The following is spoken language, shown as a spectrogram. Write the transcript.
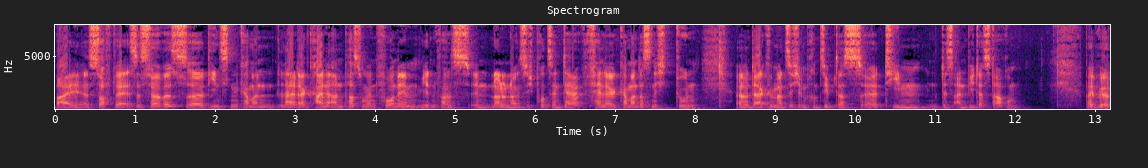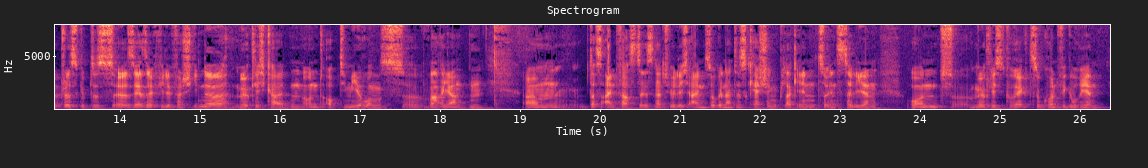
Bei Software as a Service äh, Diensten kann man leider keine Anpassungen vornehmen. Jedenfalls in 99 Prozent der Fälle kann man das nicht tun. Äh, da kümmert sich im Prinzip das äh, Team des Anbieters darum. Bei WordPress gibt es sehr, sehr viele verschiedene Möglichkeiten und Optimierungsvarianten. Ähm, das einfachste ist natürlich ein sogenanntes Caching-Plugin zu installieren und möglichst korrekt zu konfigurieren.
